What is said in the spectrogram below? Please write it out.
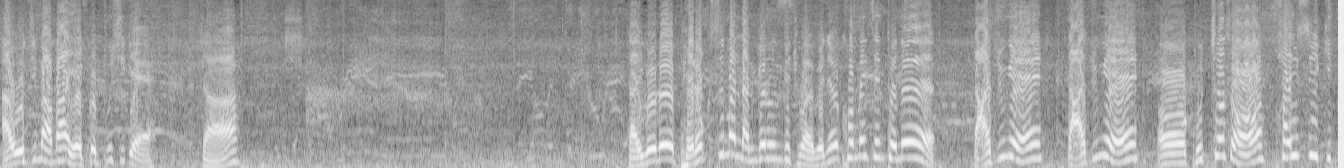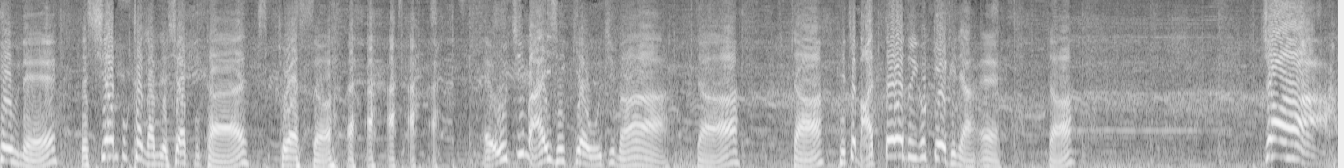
아, 오지 마봐, 얘걸 부시게. 자. 자, 이거를 베럭스만 남겨놓는 게 좋아요. 왜냐면 커맨 센터는 나중에, 나중에, 어, 고쳐서 살 수 있기 때문에. 자, 시한폭탄 갑니다, 시한폭탄. 좋았어. 에, 오지 마, 이 새끼야, 오지 마. 자, 자, 괜찮아, 맞더라도 이거 깨, 그냥, 예. 자. 자!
